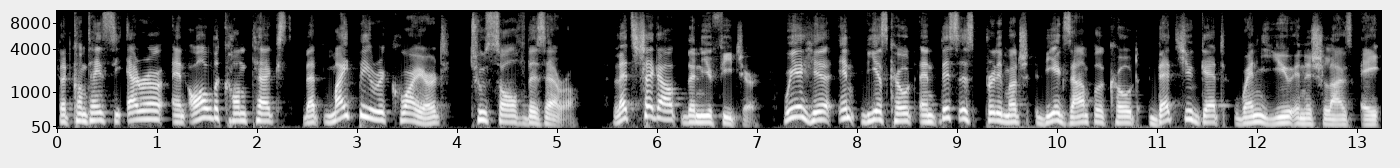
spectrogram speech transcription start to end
that contains the error and all the context that might be required to solve this error. Let's check out the new feature. We are here in VS Code, and this is pretty much the example code that you get when you initialize a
